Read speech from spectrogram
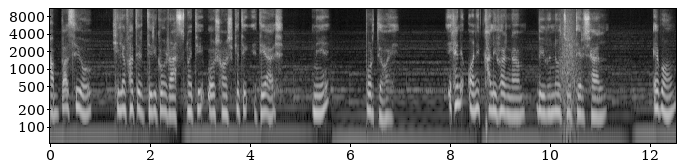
আব্বাসীয় খিলাফাতের দীর্ঘ রাজনৈতিক ও সাংস্কৃতিক ইতিহাস নিয়ে পড়তে হয়। এখানে অনেক খালিফার নাম, বিভিন্ন যুদ্ধের সাল এবং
